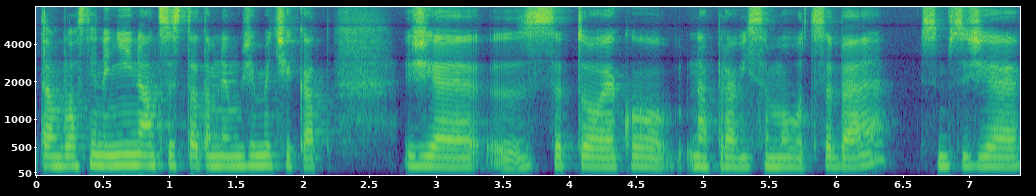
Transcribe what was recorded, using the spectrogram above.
tam vlastně není jiná cesta, tam nemůžeme čekat že se to jako napraví samo od sebe. Myslím si, že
